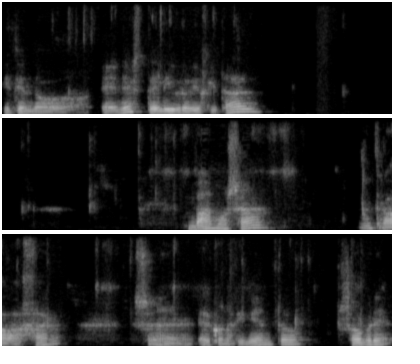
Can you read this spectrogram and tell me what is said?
diciendo, en este libro digital vamos a trabajar eh, el conocimiento sobre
